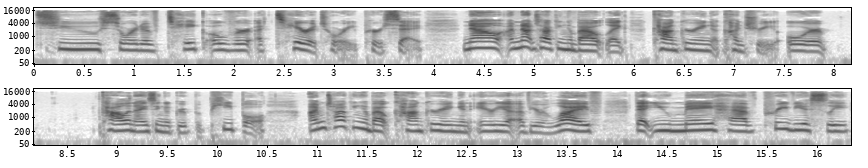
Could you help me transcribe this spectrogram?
to sort of take over a territory per se. Now, I'm not talking about like conquering a country or colonizing a group of people. I'm talking about conquering an area of your life that you may have previously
